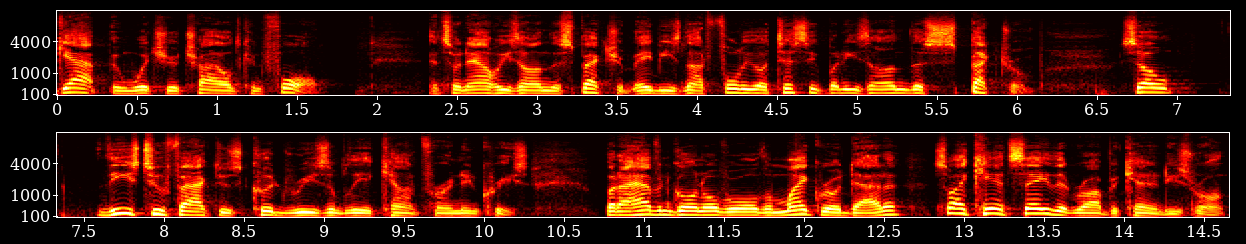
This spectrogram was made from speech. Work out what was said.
gap in which your child can fall. And so now he's on the spectrum. Maybe he's not fully autistic, but he's on the spectrum. So these two factors could reasonably account for an increase. But I haven't gone over all the micro data, so I can't say that Robert Kennedy's wrong.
